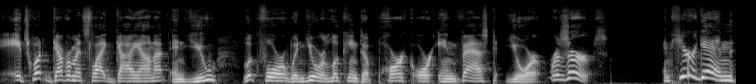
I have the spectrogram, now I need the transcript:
It's what governments like Guyana and you look for when you are looking to park or invest your reserves. And here again,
